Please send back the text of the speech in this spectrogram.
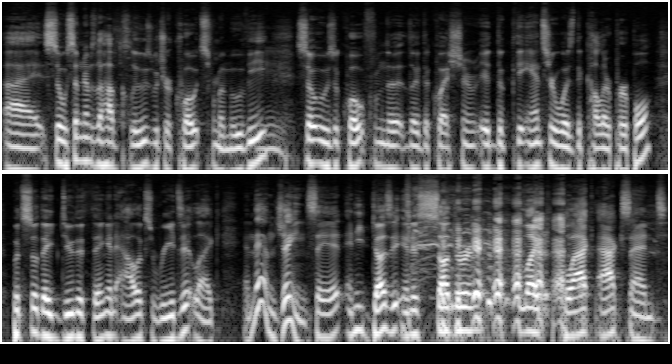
Uh, so sometimes they'll have clues, which are quotes from a movie. Mm. So it was a quote from the the, the question. It, the, the answer was the color purple. But so they do the thing, and Alex reads it like, and then Jane say it, and he does it in a southern like black accent.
